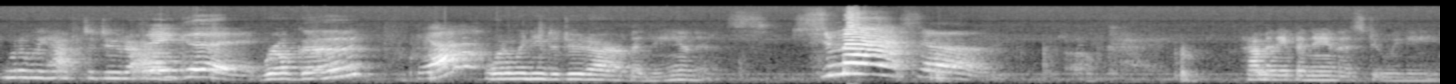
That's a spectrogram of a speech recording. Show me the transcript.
What do we have to do to our, good. real good? Yeah. What do we need to do to our bananas? Smash them. Okay. How many bananas do we need?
